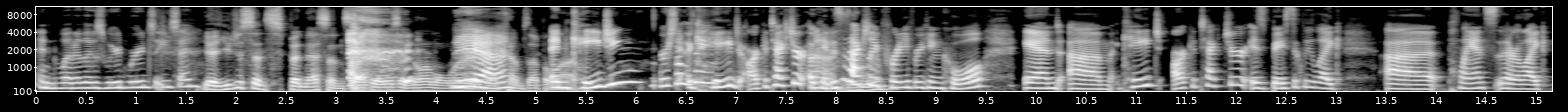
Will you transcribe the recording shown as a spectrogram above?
And what are those weird words that you said? Yeah, you just said spinescence like it was a normal word Yeah. that comes up a lot. And caging or A something? cage architecture. Okay, this is actually pretty freaking cool. And um, cage architecture is basically like uh, plants that are like,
